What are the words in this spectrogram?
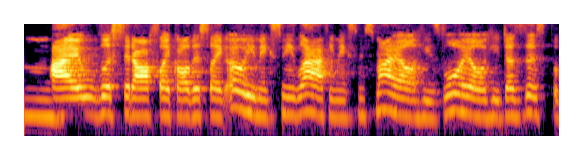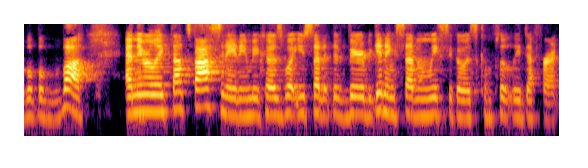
Mm. I listed off like all this, like, oh, he makes me laugh, he makes me smile, he's loyal, he does this, blah, blah, blah, blah, blah. And they were like, that's fascinating because what you said at the very beginning seven weeks ago is completely different.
